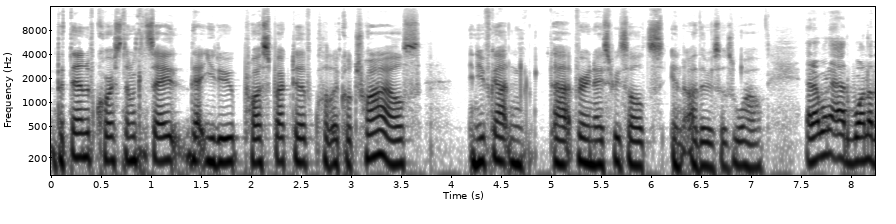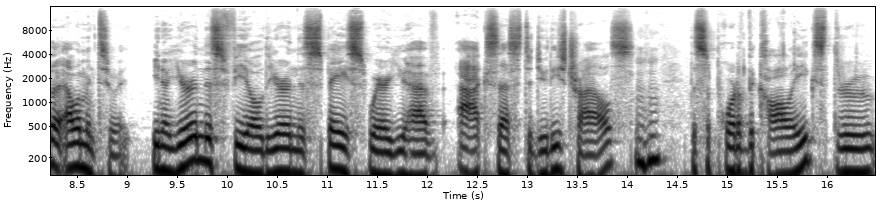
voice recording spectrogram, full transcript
but then, of course, someone can say that you do prospective clinical trials and you've gotten uh, very nice results in others as well. And I want to add one other element to it. You know, you're in this field, you're in this space where you have access to do these trials, the support of the colleagues through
